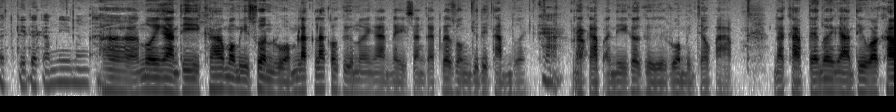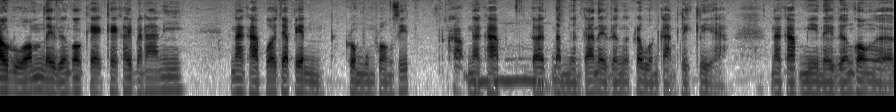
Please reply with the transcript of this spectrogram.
จัดกิจกรรมนี้มั้งคะเอ่อหน่วยงานที่เข้ามามีส่วนรวมหลักๆ ก็คือหน่วยงานในสังกัดกระทรวงยุติธรรมด้วยค่ะ นะครับ อันนี้ก็คือรวมเป็นเจ้าภาพนะครับ แต่หน่วยงานที่ว่าเข้ารวมในเรื่องของแก้แก้ไขปัญหานี้นะครับ ก็จะเป็นกรมคุ้มครองสิทธิ์ครับ นะครับก็ดำเนินการในเรื่องกระบวนการไกลเกลี่ยนะครับมีในเรื่องของเอ่อ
